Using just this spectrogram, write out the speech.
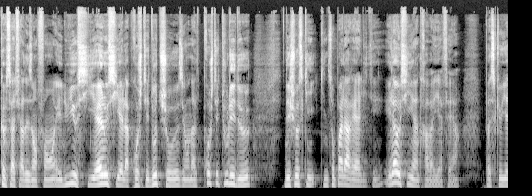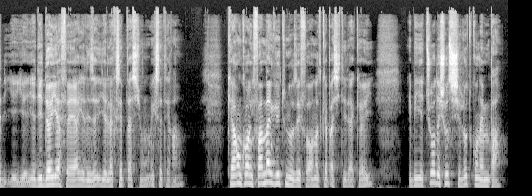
comme ça de faire des enfants. Et lui aussi, elle aussi, elle a projeté d'autres choses. Et on a projeté tous les deux des choses qui, qui ne sont pas la réalité. Et là aussi, il y a un travail à faire. Parce qu'il y, y, a, des deuils à faire, il y a, des, y a de l'acceptation, etc. Car encore une fois, malgré tous nos efforts, notre capacité d'accueil, eh bien, il y a toujours des choses chez l'autre qu'on n'aime pas.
